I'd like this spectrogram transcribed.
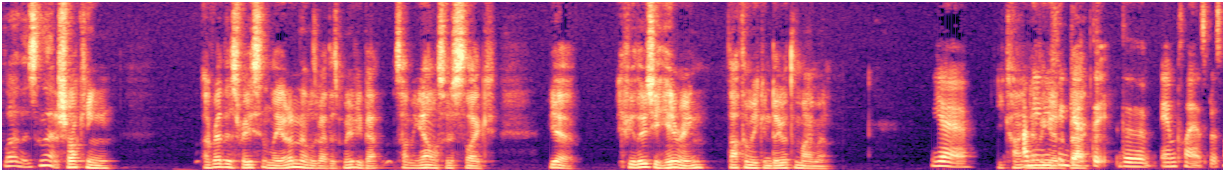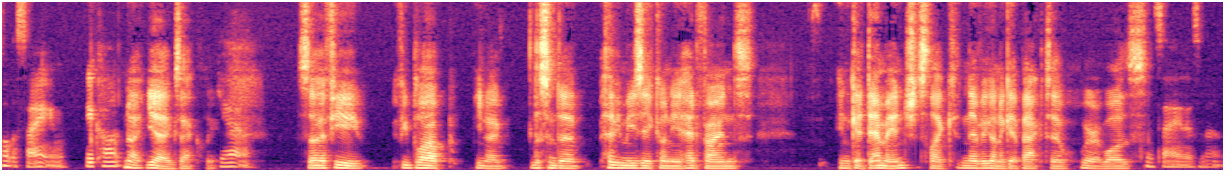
Well, isn't that shocking? I read this recently. I don't know if it was about this movie, about something else. It's like, yeah, if you lose your hearing, nothing we can do at the moment. Yeah. You can't I mean, you get can get the, the implants, but it's not the same. You can't. No, yeah, exactly. Yeah. So if you if you blow up, you know, listen to heavy music on your headphones and get damaged, it's like never going to get back to where it was. It's insane, isn't it?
